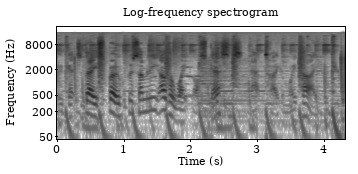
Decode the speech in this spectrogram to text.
Phuket today spoke with some of the other weight loss guests at Tiger Muay Thai.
